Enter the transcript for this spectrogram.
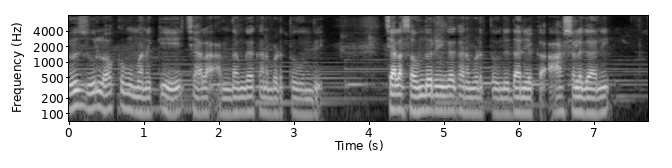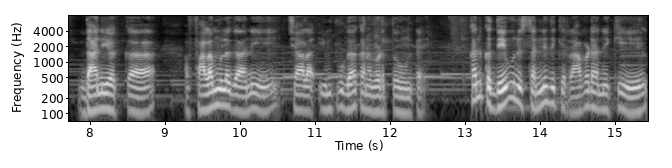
ఈరోజు లోకము మనకి చాలా అందంగా కనబడుతూ ఉంది. చాలా సౌందర్యంగా కనబడుతుంది దాని యొక్క ఆశలు కానీ దాని యొక్క ఫలములు కానీ చాలా ఇంపుగా కనబడుతూ ఉంటాయి. కనుక దేవుని సన్నిధికి రావడానికి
